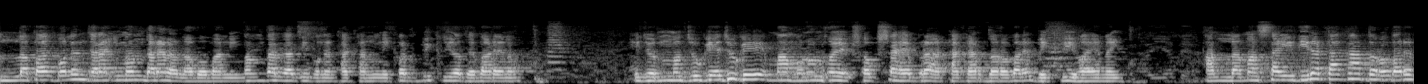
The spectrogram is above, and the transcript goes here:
আল্লাহ পাক বলেন, যারা ইমানদারেরা লাভবান, ইমানদাররা জীবনে থাকার নিকট বিক্রি হতে পারে না। এই জন্য যুগে যুগে মামুনুল হয়ে সব সাহেবরা টাকার দরবারে বিক্রি হয় নাই। আপনার দলের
